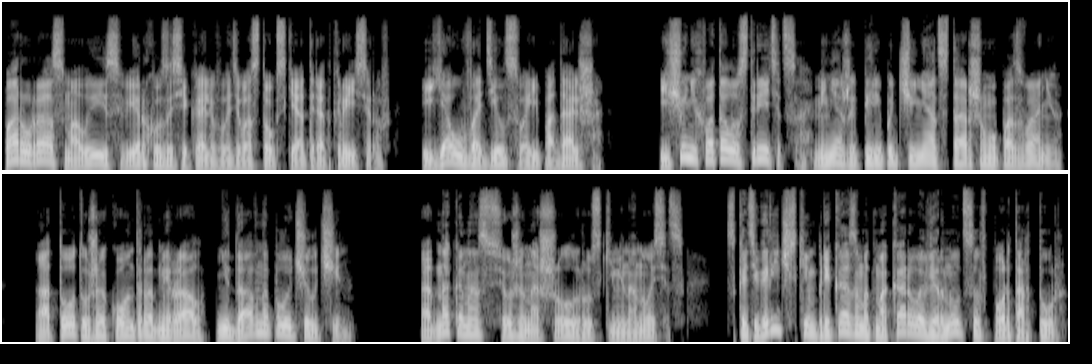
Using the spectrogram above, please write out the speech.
Пару раз малые сверху засекали Владивостокский отряд крейсеров, и я уводил свои подальше. Еще не хватало встретиться, меня же переподчинят старшему по званию, а тот уже контр-адмирал, недавно получил чин. Однако нас все же нашел русский миноносец с категорическим приказом от Макарова вернуться в порт Артур.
